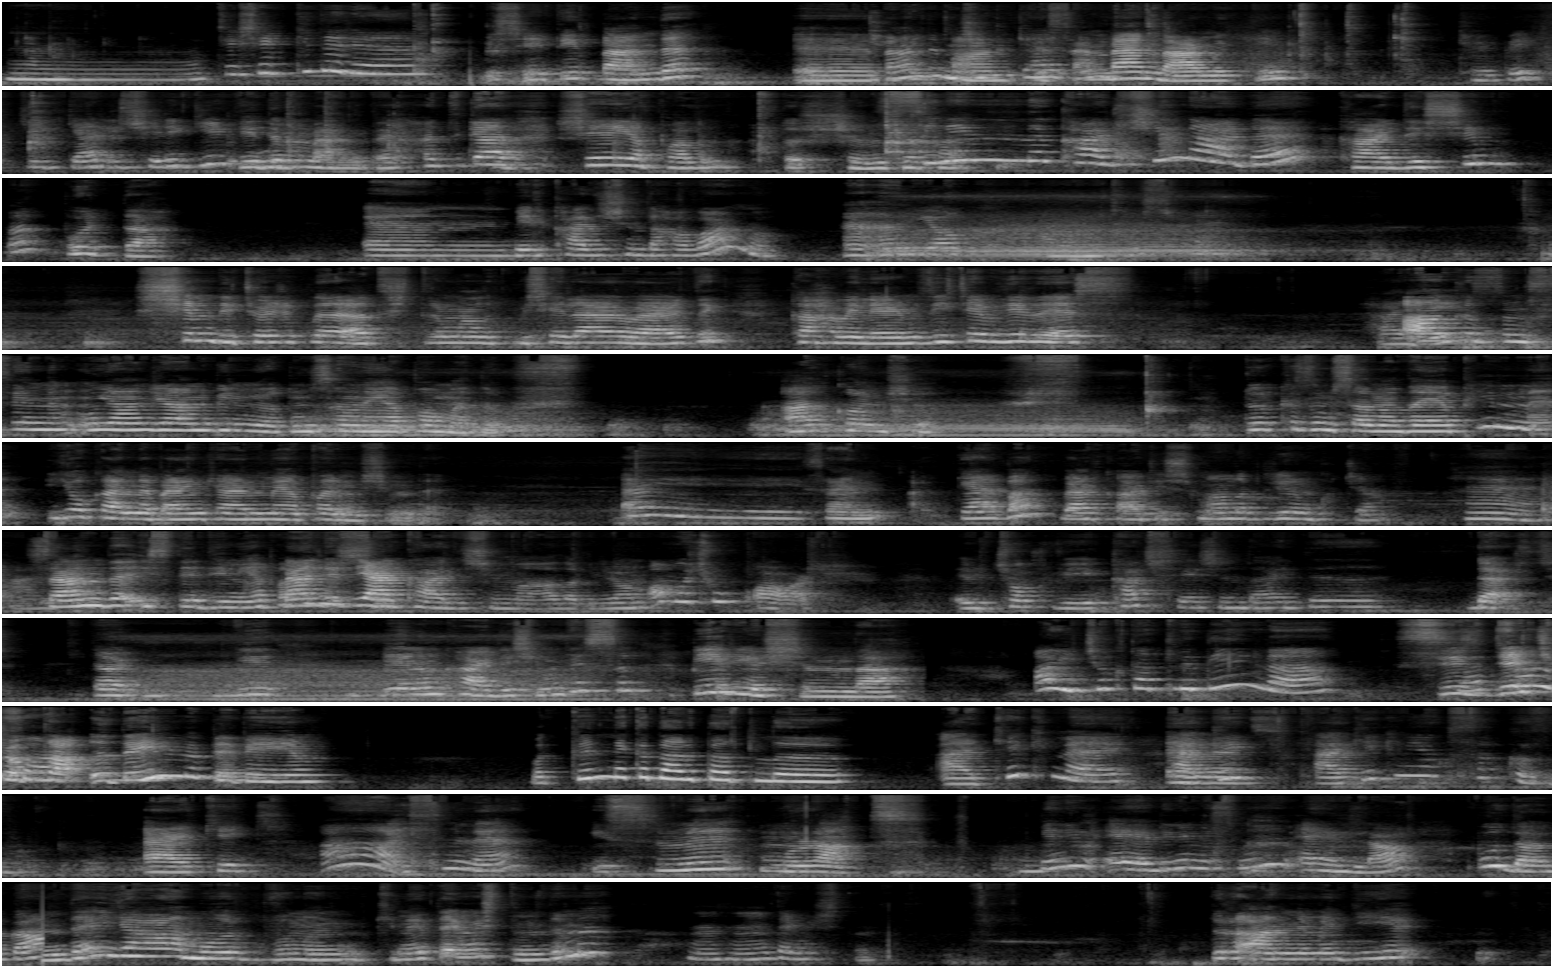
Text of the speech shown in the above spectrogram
Hmm, teşekkür ederim. Bir şey değil ben de. Ee, ben de mi armut yesem? Ben de armut yiyeyim. Köpekçik gel içeri gir. Yedim ben de. Hadi gel şey yapalım. Dur şunu yapalım. Senin kardeşin nerede? Kardeşim bak burada. Ee, bir kardeşin daha var mı? Aa, yok. Anlatırız mı? Şimdi çocuklara atıştırmalık bir şeyler verdik. Kahvelerimizi içebiliriz. Hadi. Kızım senin uyanacağını bilmiyordum. Sana yapamadım. Al komşu. Dur kızım sana da yapayım mı? Yok anne ben kendime yaparım şimdi. Ay sen gel bak ben kardeşimi alabiliyorum kucağıma. He. Sen de istediğini Ben yapabilirsin. de diğer kardeşimi alabiliyorum ama çok ağır. Çok büyük. Kaç yaşındaydı? Dört. Bir, benim kardeşim de bir yaşında. Ay çok tatlı değil mi? Sizce çok tatlı değil mi bebeğim? Bakın ne kadar tatlı. Erkek mi? Erkek, Evet. erkek mi yoksa kız mı? Erkek. Aa ismi ne? İsmi Murat. Benim, e, benim ismim Ella. Bu da Ga. Ben de Yağmur. Bununkine demiştin değil mi? Hı hı demiştin. Dur anneme diye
